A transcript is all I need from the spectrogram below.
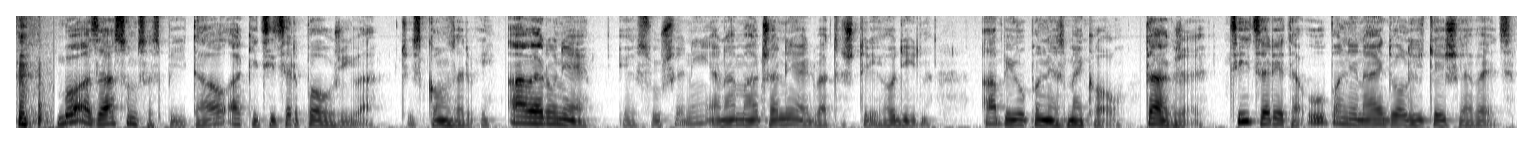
Boaza som sa spýtal, aký cicer používa, či z konzervy. A veru nie, je sušený a namáčaný aj 24 hodín, aby úplne zmekol. Takže, cicer je tá úplne najdôležitejšia vec.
